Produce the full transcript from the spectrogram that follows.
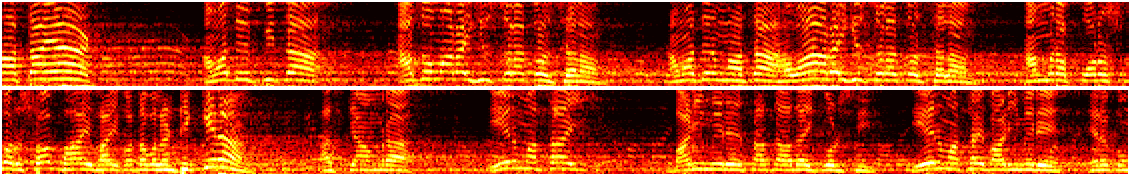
মাতা এক, আমাদের পিতা আদম আলাইহিসালাম আমাদের মাতা হাওয়া আলাইহিসালাম আমরা পরস্পর সব ভাই ভাই, কথা বলেন ঠিক কিনা আজকে আমরা এর মাথায় বাড়ি মেরে সাদা আদায় করছি, এর মাথায় বাড়ি মেরে এরকম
